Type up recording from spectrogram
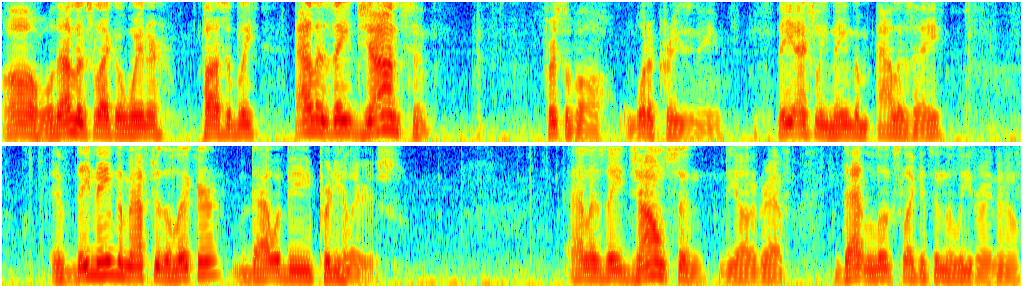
Oh, well, that looks like a winner, possibly. Alize Johnson. First of all, what a crazy name. They actually named them Alize. If they named them after the liquor, that would be pretty hilarious. Alize Johnson, the autograph. That looks like it's in the lead right now.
